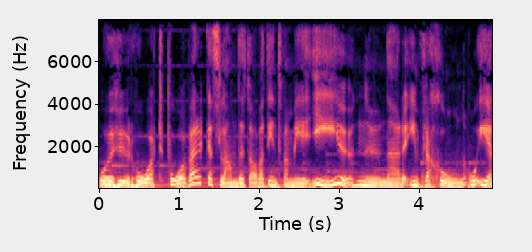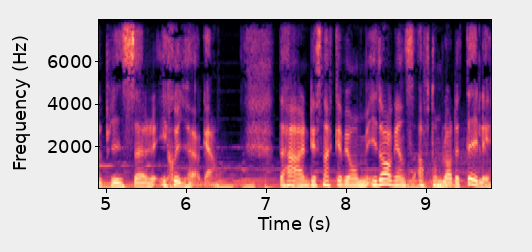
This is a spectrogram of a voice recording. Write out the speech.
Och hur hårt påverkas landet av att inte vara med i EU nu när inflation och elpriser är skyhöga? Det här det snackar vi om i dagens Aftonbladet Daily,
